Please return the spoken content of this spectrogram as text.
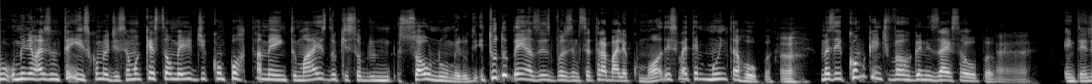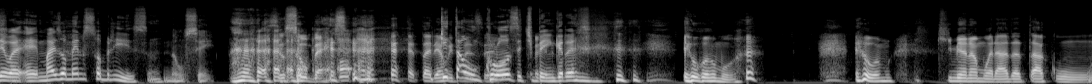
o minimalismo tem isso, como eu disse, é uma questão meio de comportamento, mais do que sobre o- só o número. E tudo bem, às vezes, por exemplo, você trabalha com moda e você vai ter muita roupa. Mas aí como que a gente vai organizar essa roupa? É, Entendeu? É, é mais ou menos sobre isso. não sei. Se eu soubesse, estaria que muito tal um closet bem grande? Eu amo. Eu amo que minha namorada tá com.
